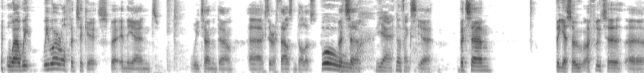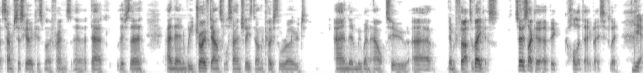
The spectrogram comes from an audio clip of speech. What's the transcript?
well, we we were offered tickets, but in the end, we turned them down because uh, they're a thousand dollars. Whoa! But, uh, yeah, no thanks. Yeah, but um, but yeah, so I flew to uh, San Francisco because my friend's uh, dad lives there, and then we drove down to Los Angeles down the coastal road, and then we went out to uh, then we flew out to Vegas. So it's like a, a big holiday basically. Yeah.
